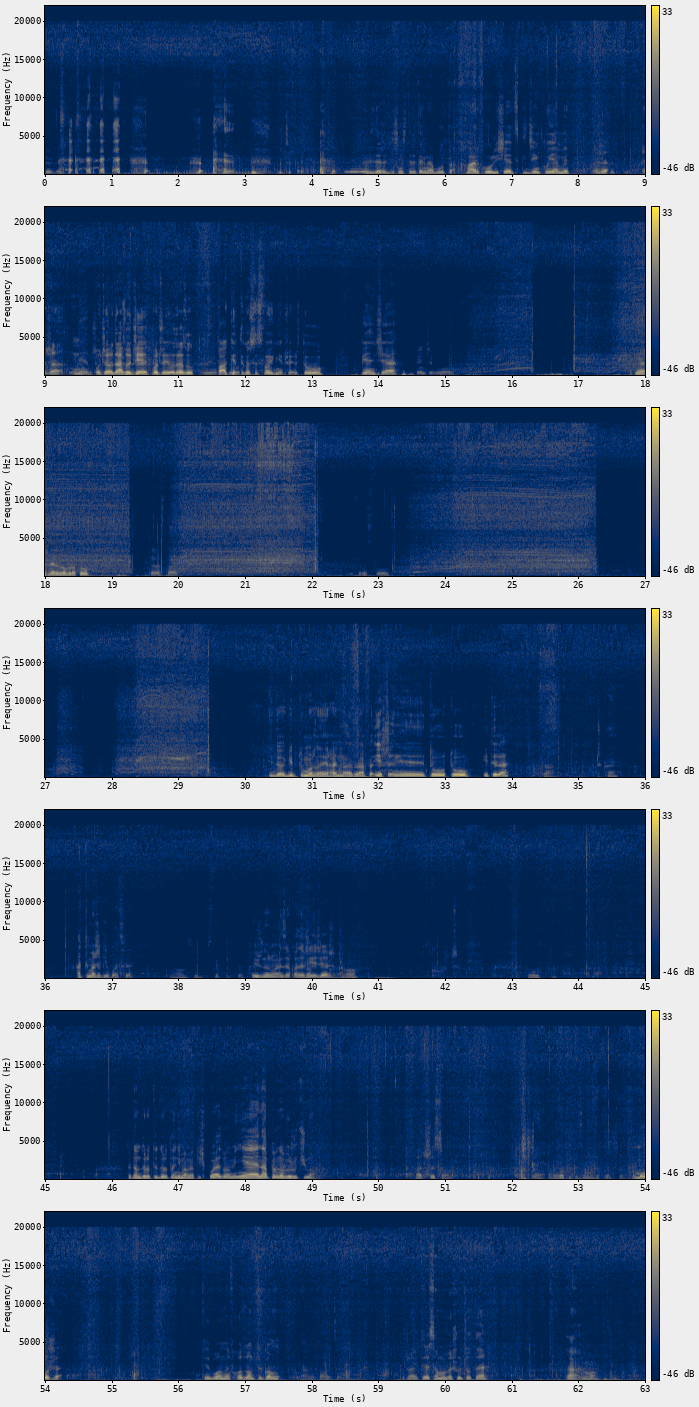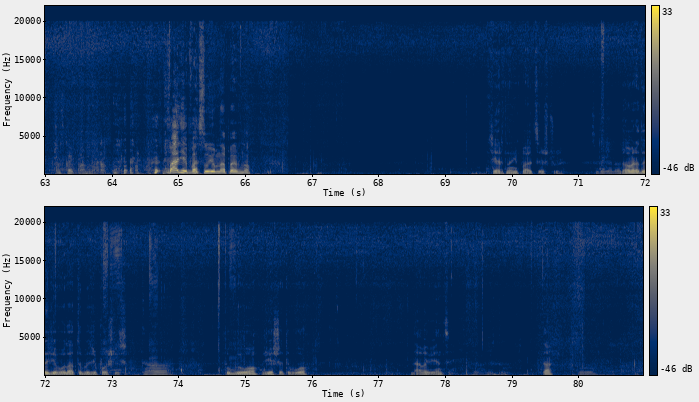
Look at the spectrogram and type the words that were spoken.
Poczekaj. Widzę, że 10 trytek na buta. Marku Lisiecki, dziękujemy, że, że nie, poczekaj, od razu gdzie, poczekaj, od razu pakiet, tylko ze swoich nie przejdziesz. Tu, pięcie, Pięcie było. nie masz lewych obrotów? Teraz tak. I teraz tu. I do Egiptu można jechać na rafę. Jeszcze nie, tu, tu i tyle? Tak. Czekaj. A ty masz jakie płetwy? No, zajebiste płetwy. Już normalnie zakładasz i jedziesz? No. Kurczę. Tu. Pytam Doroty, Dorota, nie mam jakichś płetw? On mówi, nie, na pewno wyrzuciłam. Patrzę, są. Roty to są może płetwy. A może? Ty, bo one wchodzą tylko... Na palce. Poczekaj, tyle samo weszły co te? Tak. No. Czuskaj panu. Panie pasują na pewno. Cierpną mi palce już czuję. Co ty gadasz? Dobra, dojdzie woda, to będzie poślizg. Tak. Tu było, gdzie jeszcze to było? Dawaj więcej. Tak?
